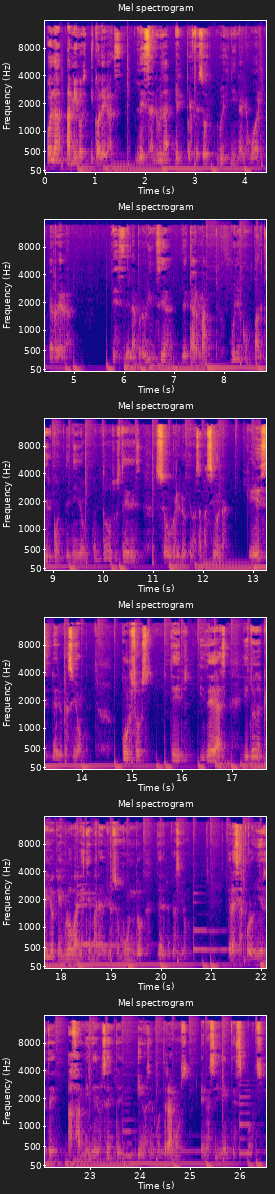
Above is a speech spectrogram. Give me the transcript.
Hola amigos y colegas, les saluda el profesor Luis Ninayahuar Herrera. Desde la provincia de Tarma voy a compartir contenido con todos ustedes sobre lo que nos apasiona, que es la educación. Cursos, tips, ideas y todo aquello que engloba este maravilloso mundo de la educación. Gracias por unirte a Familia Docente y nos encontramos en los siguientes spots.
